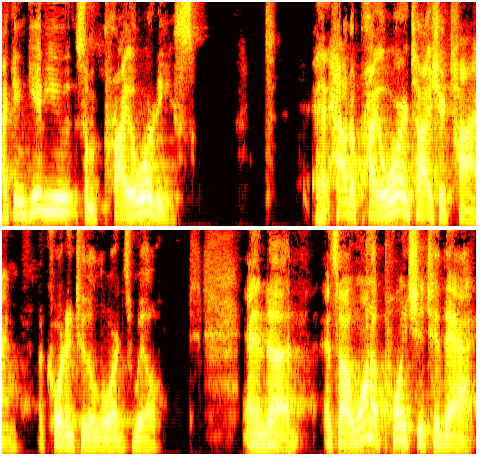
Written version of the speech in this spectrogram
I can give you some priorities and how to prioritize your time according to the Lord's will. And, uh, and so I want to point you to that.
